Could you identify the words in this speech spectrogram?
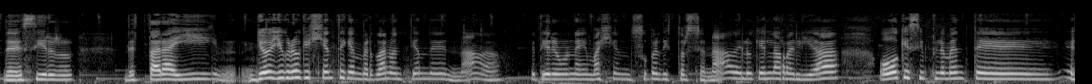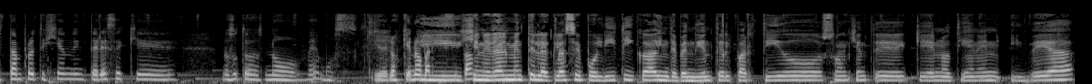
de decir, de estar ahí. Yo, yo creo que hay gente que en verdad no entiende nada, que tienen una imagen súper distorsionada de lo que es la realidad o que simplemente están protegiendo intereses que nosotros no vemos y de los que no y participamos. generalmente la clase política, independiente del partido, son gente que no tienen idea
